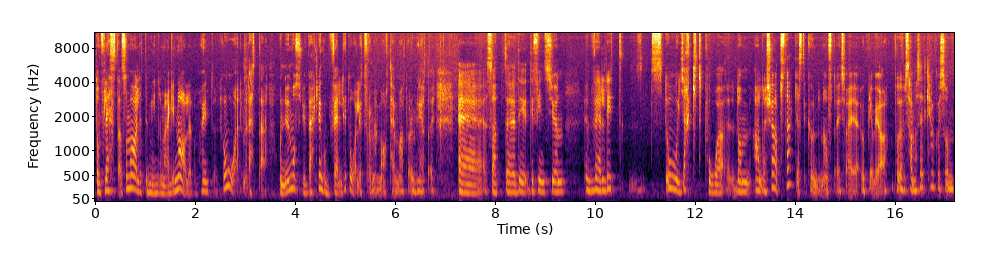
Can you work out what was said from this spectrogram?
de flesta som har lite mindre marginaler. De har ju inte råd med detta. Och nu måste det ju verkligen gå väldigt dåligt för de här Mathem vad de heter. Eh, så att eh, det, det finns ju en, en väldigt stor jakt på de allra köpstarkaste kunderna ofta i Sverige, upplever jag. På samma sätt kanske som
